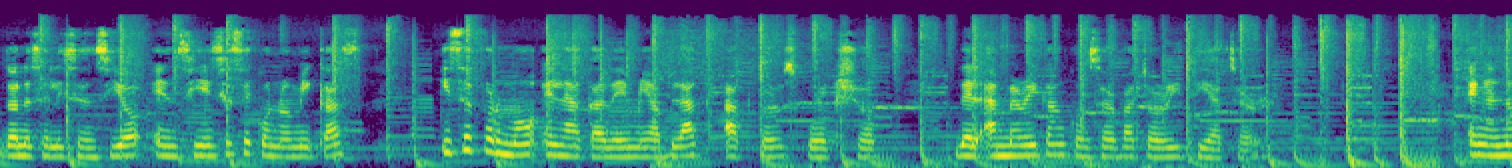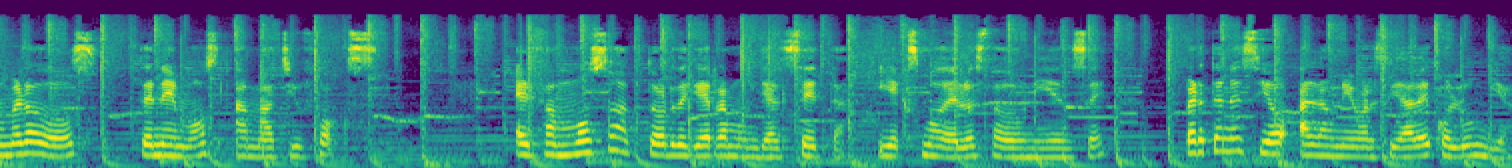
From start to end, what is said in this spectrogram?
donde se licenció en Ciencias Económicas y se formó en la Academia Black Actors Workshop del American Conservatory Theatre. En el número 2 tenemos a Matthew Fox. El famoso actor de Guerra Mundial Z y exmodelo estadounidense perteneció a la Universidad de Columbia,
